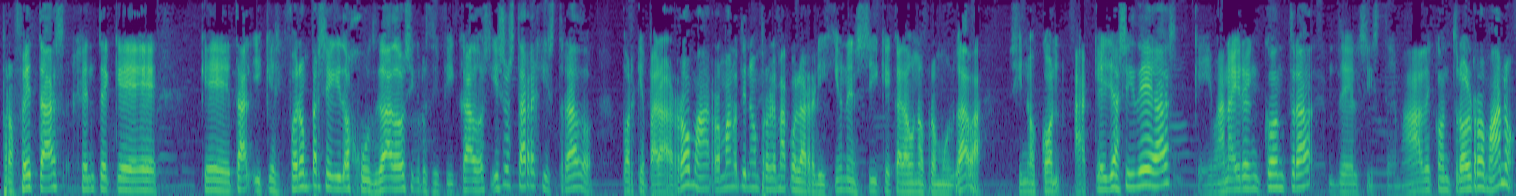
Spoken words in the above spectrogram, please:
profetas gente que que tal y que fueron perseguidos, juzgados y crucificados y eso está registrado. Porque para Roma Roma no tiene un problema con la religión en sí que cada uno promulgaba sino con aquellas ideas que iban a ir en contra del sistema de control romano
